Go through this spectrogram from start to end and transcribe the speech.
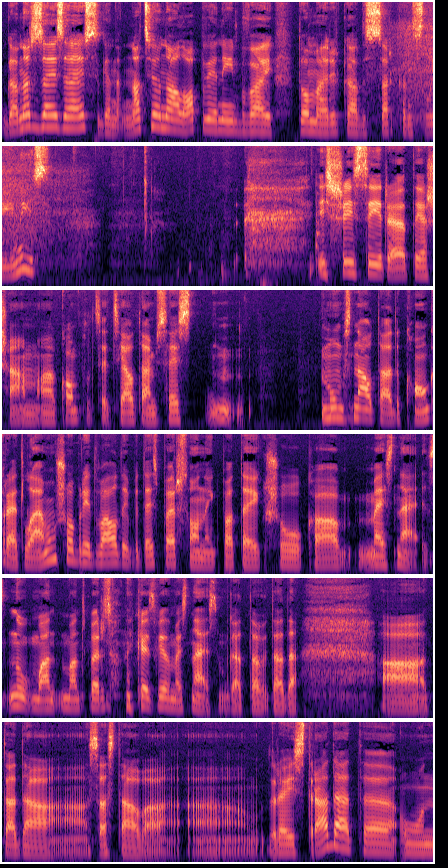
gan ar ZZS, gan ar Nacionālo apvienību, vai tomēr ir kādas sarkanas līnijas? Šis ir eh, tiešām eh, komplicēts jautājums. Es, mums nav tāda konkrēta lēmuma šobrīd valdība, bet es personīgi pateikšu, ka mēs neesam, nu, man, mans personīgais viedoklis, mēs neesam gatavi tādā tādā sastāvā reiz strādāt, un,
